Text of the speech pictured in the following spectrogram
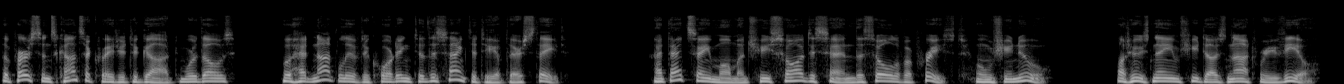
The persons consecrated to God were those who had not lived according to the sanctity of their state. At that same moment she saw descend the soul of a priest whom she knew but whose name she does not reveal.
